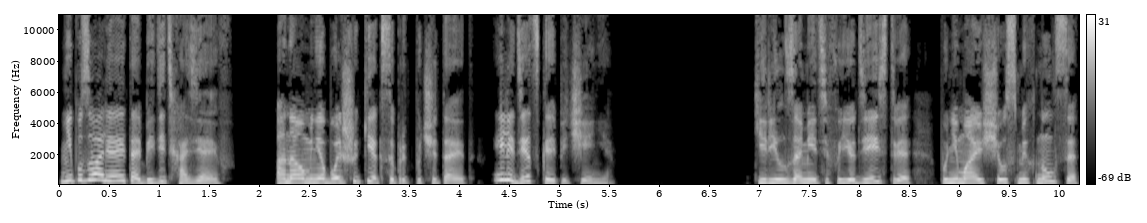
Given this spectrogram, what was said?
не позволяет обидеть хозяев. Она у меня больше кекса предпочитает или детское печенье. Кирилл, заметив ее действие, понимающе усмехнулся,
